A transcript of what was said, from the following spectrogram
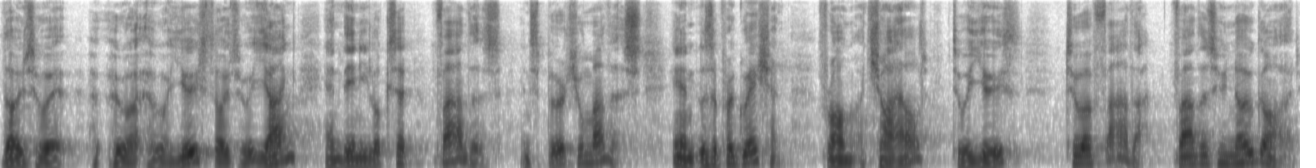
those who are, who are, who are youth, those who are young, and then he looks at fathers and spiritual mothers. And there's a progression from a child to a youth to a father. Fathers who know God,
